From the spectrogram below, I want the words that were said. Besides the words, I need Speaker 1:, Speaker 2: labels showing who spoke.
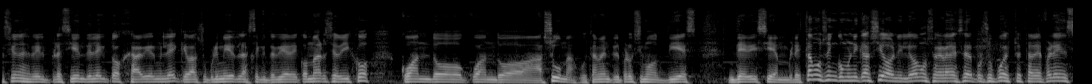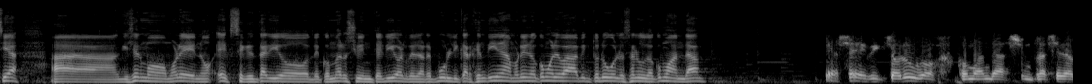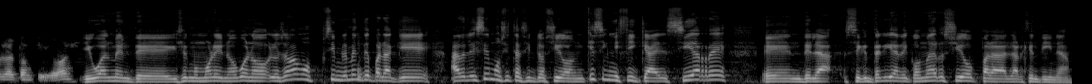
Speaker 1: del presidente electo Javier Milei que va a suprimir la Secretaría de Comercio, dijo, cuando, cuando asuma justamente el próximo 10 de diciembre. Estamos en comunicación y le vamos a agradecer, por supuesto, esta deferencia a Guillermo Moreno, ex secretario de Comercio Interior de la República Argentina. Moreno, ¿cómo le va? Víctor Hugo lo saluda, ¿cómo anda?
Speaker 2: ¿Qué haces, Víctor Hugo? ¿Cómo andas? Un placer hablar contigo. ¿eh?
Speaker 1: Igualmente, Guillermo Moreno. Bueno, lo llamamos simplemente para que adresemos esta situación. ¿Qué significa el cierre eh, de la Secretaría de Comercio para la Argentina?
